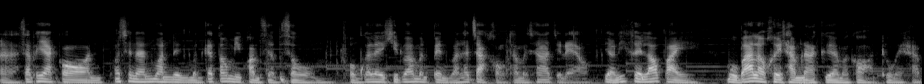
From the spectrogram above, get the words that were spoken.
อทรัพยากร เพราะฉะนั้นวันหนึ่งมันก็ต้องมีความเสื่อมโทรม ผมก็เลยคิดว่ามันเป็นวัฏจักรของธรรมชาติอยู่แล้ว อย่างที่เคยเล่าไป หมู่บ้านเราเคยทำนาเกลือมาก่อนถูกไหมครับ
